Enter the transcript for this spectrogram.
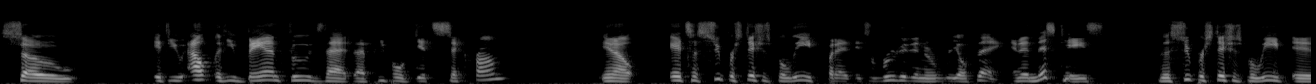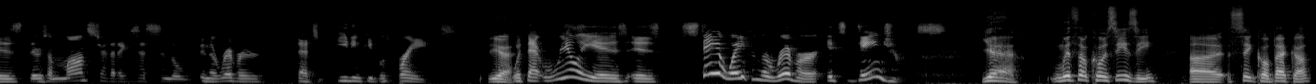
So if you out if you ban foods that that people get sick from, you know, it's a superstitious belief, but it, it's rooted in a real thing. And in this case, the superstitious belief is there's a monster that exists in the in the river that's eating people's brains. Yeah. What that really is is stay away from the river. It's dangerous. Yeah. Mitho Kozizi, uh, Sig Kobeka,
